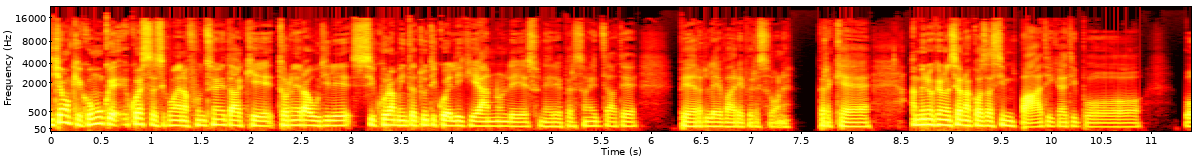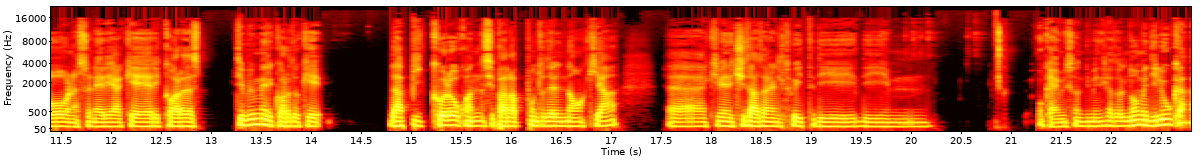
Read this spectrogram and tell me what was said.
Diciamo che comunque questa secondo me è una funzionalità che tornerà utile sicuramente a tutti quelli che hanno le suonerie personalizzate per le varie persone. Perché a meno che non sia una cosa simpatica, tipo boh, una suoneria che ricorda. Tipo, io mi ricordo che da piccolo, quando si parla appunto del Nokia, eh, che viene citato nel tweet di, di. Mm, Ok, mi sono dimenticato il nome di Luca.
